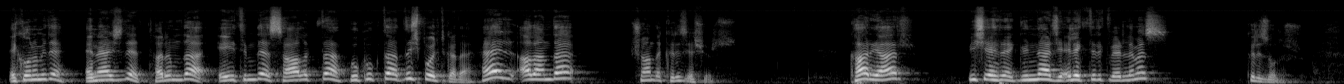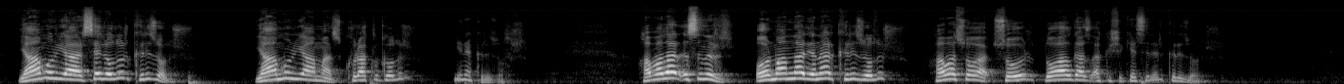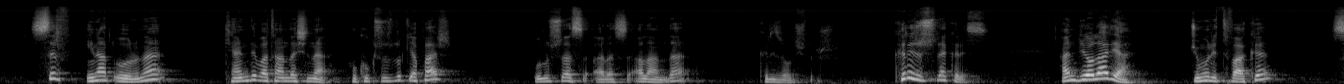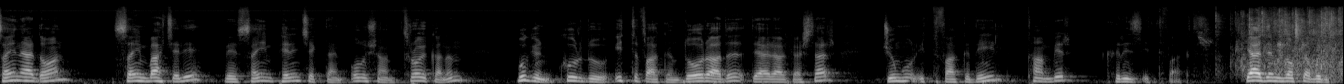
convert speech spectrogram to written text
Ekonomide, enerjide, tarımda, eğitimde, sağlıkta, hukukta, dış politikada her alanda şu anda kriz yaşıyoruz. Kar yağar, bir şehre günlerce elektrik verilemez, kriz olur. Yağmur yağar, sel olur, kriz olur. Yağmur yağmaz, kuraklık olur, yine kriz olur. Havalar ısınır, ormanlar yanar, kriz olur. Hava soğur, soğur doğalgaz akışı kesilir, kriz olur. Sırf inat uğruna kendi vatandaşına hukuksuzluk yapar, uluslararası arası alanda kriz oluşturur. Kriz üstüne kriz. Hani diyorlar ya Cumhur İttifakı Sayın Erdoğan, Sayın Bahçeli ve Sayın Perinçek'ten oluşan Troika'nın bugün kurduğu ittifakın doğru adı değerli arkadaşlar Cumhur İttifakı değil tam bir kriz ittifakıdır. Geldiğimiz nokta budur.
